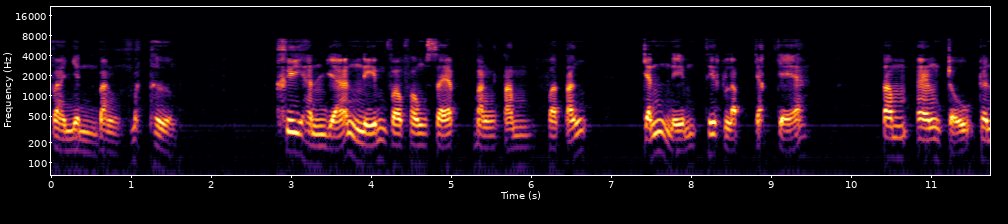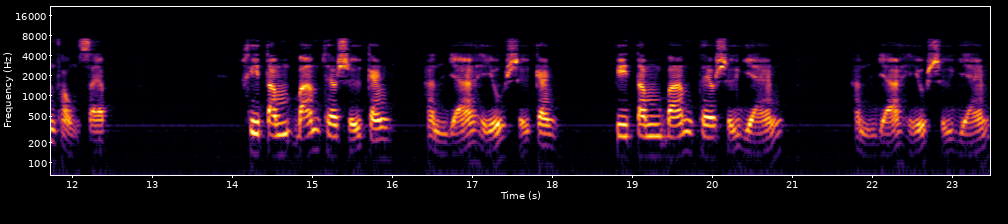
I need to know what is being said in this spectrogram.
và nhìn bằng mắt thường. Khi hành giả niệm vào phòng xẹp bằng tầm và tấn, chánh niệm thiết lập chặt chẽ, tâm an trụ trên phòng xẹp. Khi tâm bám theo sự căn, hành giả hiểu sự căn. Khi tâm bám theo sự giảng, hành giả hiểu sự giảng.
